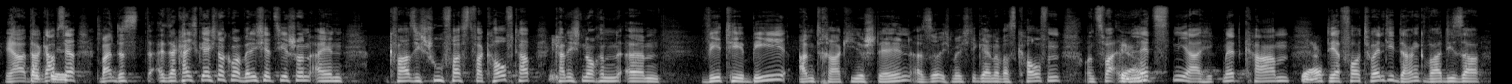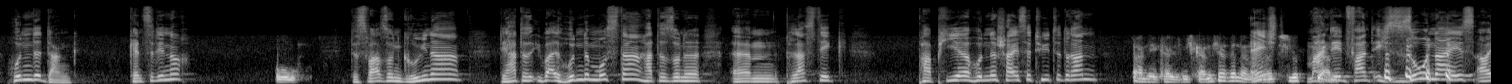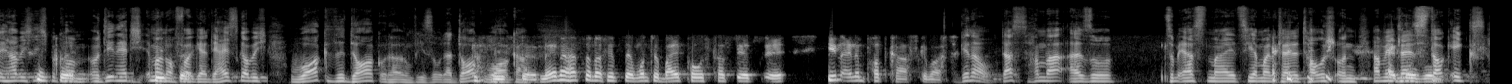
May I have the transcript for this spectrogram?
ja, da okay. gab es ja, man, das, da kann ich gleich noch gucken, wenn ich jetzt hier schon einen quasi Schuh fast verkauft habe, kann ich noch ein. Ähm, WTB-Antrag hier stellen. Also ich möchte gerne was kaufen. Und zwar im ja. letzten Jahr, Hikmet, kam ja. der 420-Dank, war dieser Hundedank. Kennst du den noch? Oh. Das war so ein grüner, der hatte überall Hundemuster, hatte so eine ähm, Plastik-Papier-Hundescheiße-Tüte dran. Ah, nee, kann ich mich gar nicht erinnern. Echt? Mann, den fand ich so nice, aber den habe ich nicht bekommen. Und den hätte ich immer noch voll gern. Der heißt, glaube ich, Walk the Dog oder irgendwie so. Oder Dog Walker. Nee, da hast du doch jetzt der Want-to-Buy-Post, hast du jetzt äh, in einem Podcast gemacht. Genau, das haben wir also zum ersten Mal jetzt hier mal eine kleine Tausch und haben wir ein kleines Stock X.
